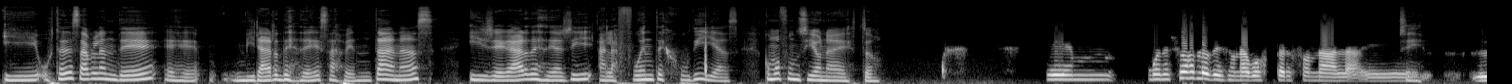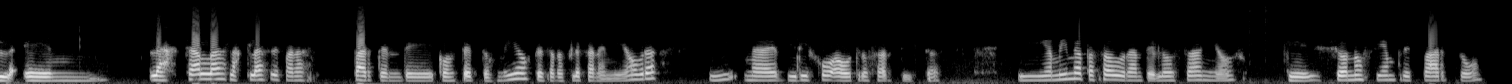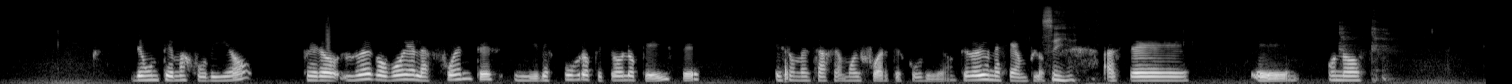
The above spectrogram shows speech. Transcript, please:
Y ustedes hablan de mirar desde esas ventanas y llegar desde allí a las fuentes judías. ¿Cómo funciona esto? Em, bueno, yo hablo desde una voz personal. Eh, em, las charlas, las clases van a, parten de conceptos míos que se reflejan en mi obra y me dirijo a otros artistas. Y a mí me ha pasado durante los años que yo no siempre parto de un tema judío, pero luego voy a las fuentes y descubro que todo lo que hice es un mensaje muy fuerte judío. Te doy un ejemplo. Hace eh, unos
